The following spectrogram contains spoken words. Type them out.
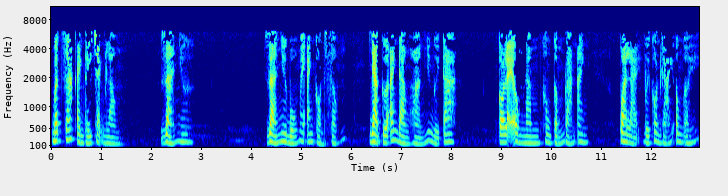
Bất giác anh thấy chạnh lòng. Giá như... Giá như bố mẹ anh còn sống, Nhà cửa anh đàng hoàng như người ta. Có lẽ ông Năm không cấm đoán anh qua lại với con gái ông ấy.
